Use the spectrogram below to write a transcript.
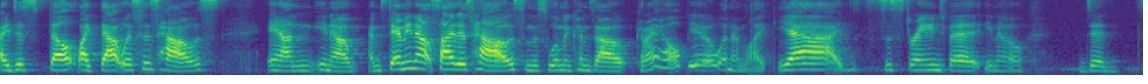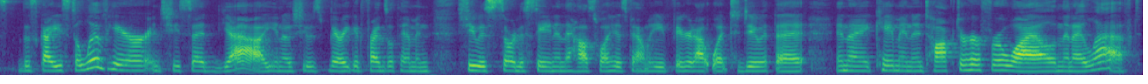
I just felt like that was his house. And, you know, I'm standing outside his house, and this woman comes out, Can I help you? And I'm like, Yeah, it's strange, but, you know, did this guy used to live here? And she said yeah you know she was very good friends with him and she was sort of staying in the house while his family figured out what to do with it. And i came in and talked to her for a while and then i left.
